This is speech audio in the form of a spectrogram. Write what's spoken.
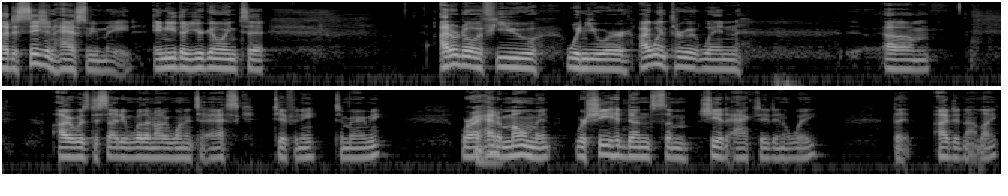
a decision has to be made, and either you're going to. I don't know if you, when you were, I went through it when, um, I was deciding whether or not I wanted to ask Tiffany to marry me, where I had a moment where she had done some, she had acted in a way that I did not like,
